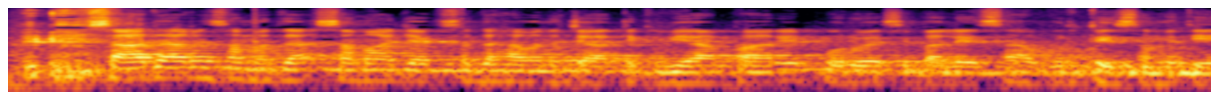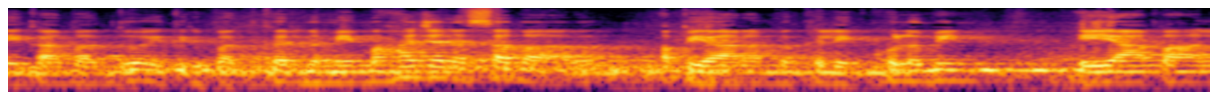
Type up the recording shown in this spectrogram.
සාධාරණ සමාජයක් සඳහා වන ජාතික ව්‍යාපාරයේ පුරවැසි බලය සහ වෘත්තීය සමිතිය ඒකාබද්ධව ඉදිරිපත් කරන මේ මහජන සභාව අපි ආරම්භ කළේ කොළඹින් ඒ ආපාල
